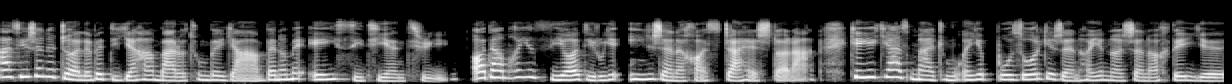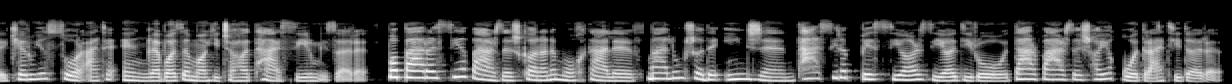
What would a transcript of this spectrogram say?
از یه ژن جالب دیگه هم براتون بگم به نام ACTN3 آدم های زیادی روی این ژن خاص جهش دارن که یکی از مجموعه بزرگ ژن های ناشناخته که روی سرعت انقباز ماهیچه ها تاثیر می‌ذاره. با بررسی ورزشکاران مختلف معلوم شده این ژن تاثیر بسیار زیادی رو در ورزش های قدرتی داره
